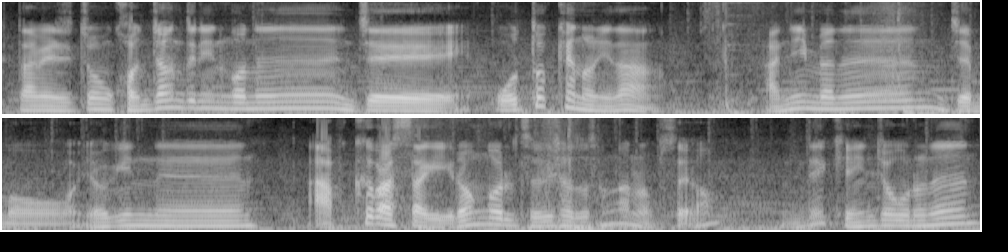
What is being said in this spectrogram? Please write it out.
그 다음에 좀 권장드리는 거는 이제 오토 캐논이나 아니면은 이제 뭐 여기 있는 아크 발사기 이런 거를 들으셔도 상관없어요. 근데 개인적으로는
